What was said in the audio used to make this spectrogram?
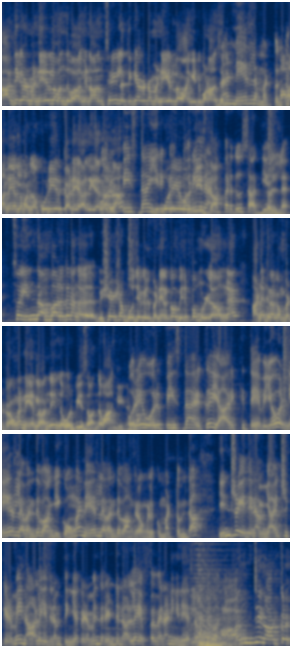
ஞாயிற்றுக்கிழமை நேர்ல வந்து வாங்கினாலும் சரி இல்ல திங்கக்கிழமை நேர்ல வாங்கிட்டு போனாலும் சரி. நேர்ல மட்டும் ஆமா நேர்ல மட்டும் தான் கொரியர் கிடையாது. ஏன்னா தான் இருக்கு. ஒரே ஒரு தான். அனுப்புறதும் சாத்தியம் இல்ல. சோ இந்த அம்பாளுக்கு நாங்க விசேஷ பூஜைகள் பண்ணியிருக்கோம். விருப்பம் உள்ளவங்க அனுகிரகம் பெற்றவங்க நேர்ல வந்து இந்த ஒரு பீஸை வந்து வாங்கிக்கலாம் ஒரே ஒரு பீஸ் தான் இருக்கு. யாருக்கு தேவையோ நேர்ல வந்து வாங்கிக்கோங்க. நேர்ல வந்து வாங்குறவங்களுக்கு மட்டும்தான். இன்றைய தினம் ஞாயிற்றுக்கிழமை நாளைய தினம் திங்கட்கிழமை இந்த ரெண்டு நாள்ல எப்ப வேணா நீங்க நேர்ல வந்து வாங்கி அஞ்சு நாட்கள்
